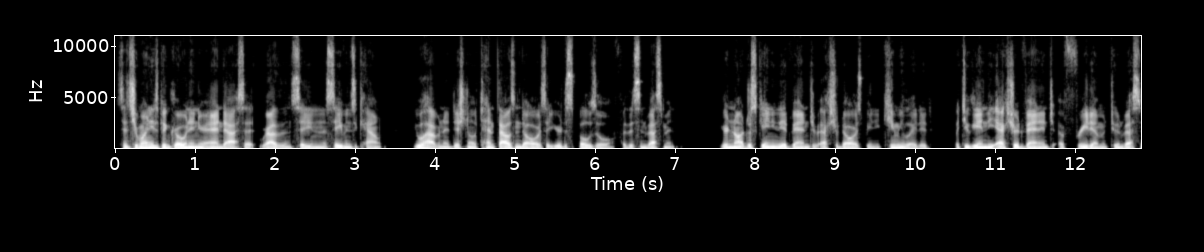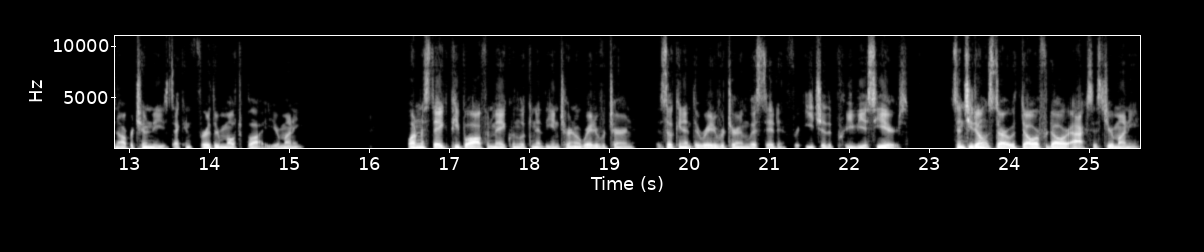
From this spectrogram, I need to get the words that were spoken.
Since your money has been growing in your AND asset rather than sitting in a savings account, you will have an additional $10,000 at your disposal for this investment. You're not just gaining the advantage of extra dollars being accumulated, but you gain the extra advantage of freedom to invest in opportunities that can further multiply your money. One mistake people often make when looking at the internal rate of return is looking at the rate of return listed for each of the previous years. Since you don't start with dollar for dollar access to your money,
